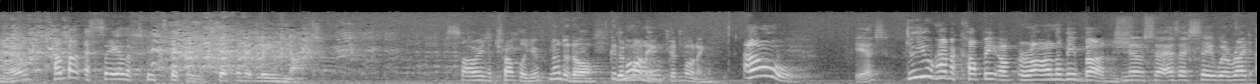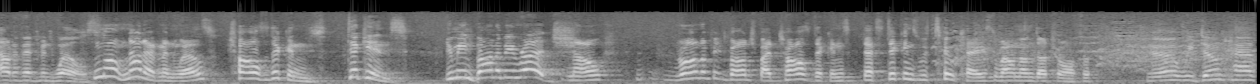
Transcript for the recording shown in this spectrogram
no, How about A Sale of Two Tippers? definitely not. Sorry to trouble you. Not at all. Good, Good morning. morning. Good morning. Oh! Yes? Do you have a copy of Barnaby Budge? No, sir, as I say, we're right out of Edmund Wells. No, not Edmund Wells. Charles Dickens. Dickens! You mean Barnaby Rudge? No. Barnaby Budge by Charles Dickens. That's Dickens with two Ks, the well-known Dutch author. No, we don't have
